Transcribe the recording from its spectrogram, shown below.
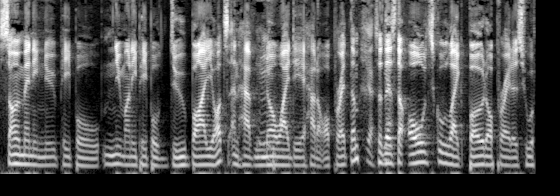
so many new people, new money people do buy yachts and have no idea how to operate them. Yeah. So there's the old school like boat operators who are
